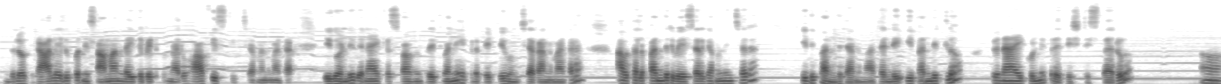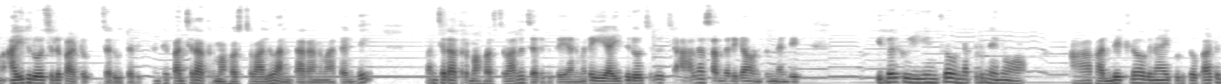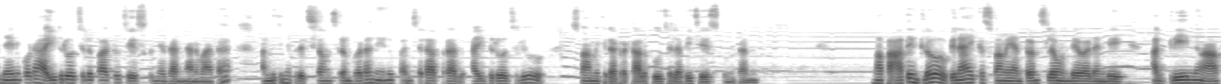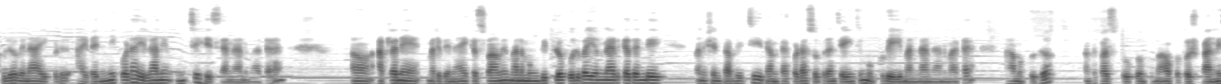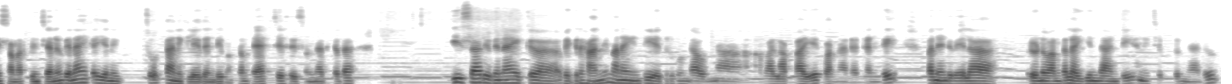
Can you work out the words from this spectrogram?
ఇందులోకి రాలేదు. కొన్ని సామాన్లు అయితే పెట్టుకున్నారు. ఆఫీస్కి ఇచ్చామన్నమాట. ఇదిగోండి వినాయక స్వామి ప్రతిమని ఇక్కడ పెట్టి ఉంచారనమాట అవతల పందిరి వేశారు గమనించారా? ఇది పందిరి అనమాట అండి. ఈ పందిట్లో వినాయకుడిని ప్రతిష్ఠిస్తారు. ఐదు రోజుల పాటు జరుగుతుంది. అంటే పంచరాత్రి మహోత్సవాలు అంటారనమాట అండి. పంచరాత్రి మహోత్సవాలు జరుగుతాయి అనమాట ఈ ఐదు రోజులు చాలా సందడిగా ఉంటుందండి. ఇదివరకు ఈ ఇంట్లో ఉన్నప్పుడు నేను ఆ పందిట్లో వినాయకుడితో పాటు నేను కూడా ఐదు రోజుల పాటు చేసుకునేదాన్ని అనమాట అందుకనే ప్రతి సంవత్సరం కూడా నేను పంచరాత్రాలు ఐదు రోజులు స్వామికి రకరకాల పూజలు అవి చేసుకుంటాను. మా పాత ఇంట్లో వినాయక స్వామి ఎంట్రన్స్లో ఉండేవాడండి. ఆ గ్రీన్ ఆకులో వినాయకుడు అవన్నీ కూడా ఇలానే ఉంచేసాను అనమాట అట్లనే మరి వినాయక స్వామి మన ముంగిట్లో కొలువై ఉన్నాడు కదండి. మనిషిని పంపించి ఇదంతా కూడా శుభ్రం చేయించి ముగ్గు వేయమన్నాను అనమాట ఆ అంత పసుపు కుంకుమ ఒక పుష్పాన్ని సమర్పించాను. వినాయకయ్యని చూడటానికి లేదండి మొత్తం ప్యాక్ చేసేసి ఉన్నది కదా. ఈసారి వినాయక విగ్రహాన్ని మన ఇంటి ఎదురుగుండా ఉన్న వాళ్ళ అబ్బాయే కొన్నాడటండి. పన్నెండు వేల రెండు వందలు అయ్యిందా ఆంటీ అని చెప్తున్నాడు.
